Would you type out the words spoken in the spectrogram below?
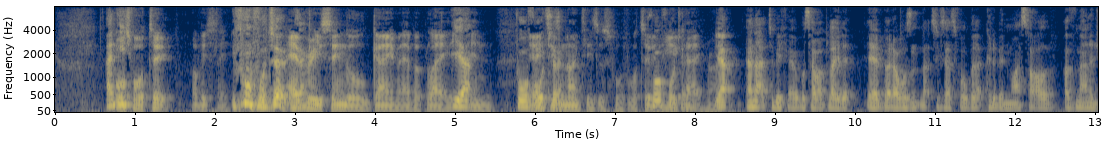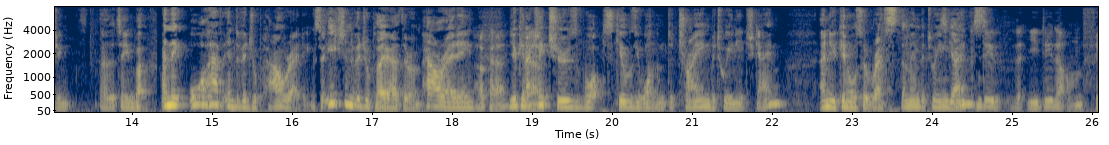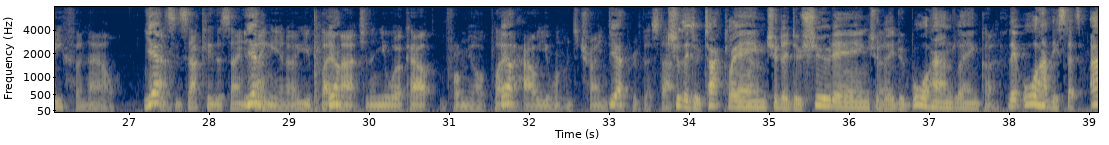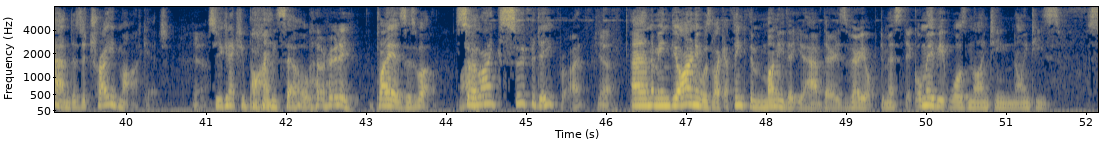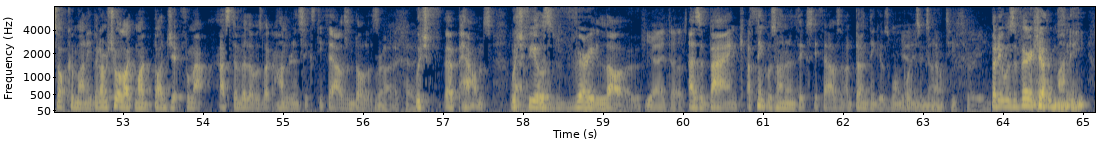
And each 442, obviously. four four two Every single game ever played Yeah. in Four, the four, 80s two. and 90s was 442 Four, in four, the two. UK. Right? Yeah, and that, to be fair, was how I played it. Yeah, but I wasn't that successful. But that could have been my style of, of managing uh, the team. But and they all have individual power ratings. So each individual player has their own power rating. Okay, You can yeah. actually choose what skills you want them to train between each game, and you can also rest them in between So games. You can do that. You do that on FIFA now. Yeah, It's exactly the same Yeah. thing, you know. You play Yeah. a match and then you work out from your player Yeah. how you want them to train to improve their stats. Should they do tackling? Should they do shooting? Should they do ball handling? Okay. They all have these stats, and there's a trade market, Yeah. so you can actually buy and sell Oh, really? players as well. So like super deep, right? Yeah. And I mean, the irony was like, I think the money that you have there is very optimistic, or maybe it was 1990s f- soccer money, but I'm sure like my budget from Aston Villa was like 160 thousand dollars, Right. Okay. which uh, pounds, which Pounds, feels very low yeah, it does. as a bank. I think it was 160 thousand. I don't think it was 1.6 yeah, mil. 93. But it was a very little money.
